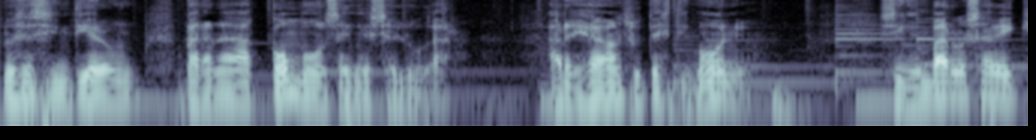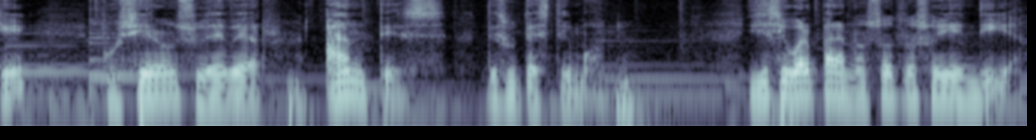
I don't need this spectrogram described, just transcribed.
no se sintieron para nada cómodos en ese lugar arriesgaban su testimonio. Sin embargo, ¿sabe qué? Pusieron su deber antes de su testimonio. Y es igual para nosotros hoy en día.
